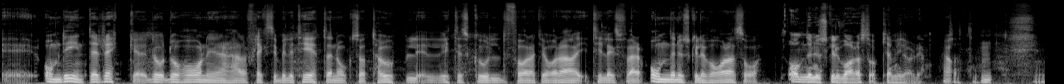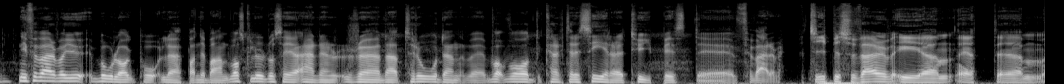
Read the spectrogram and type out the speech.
Eh, om det inte räcker, då, då, har ni den här flexibiliteten också att ta upp lite skuld för att göra tilläggsförvärv. Om det nu skulle vara så. Om det nu skulle vara så kan vi göra det. Ja. Att, mm. Mm. Ni förvärvar ju bolag på löpande band. Vad skulle du då säga är den röda tråden? Eh, vad, vad karaktäriserar ett typiskt eh, förvärv? Typiskt förvärv är um, ett, um,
